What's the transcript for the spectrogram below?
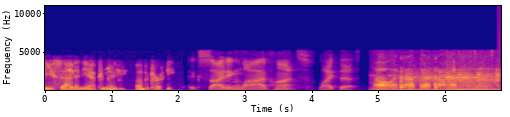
east side in the afternoon of a turkey. Exciting live hunts like this. Holy crap, they're coming.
